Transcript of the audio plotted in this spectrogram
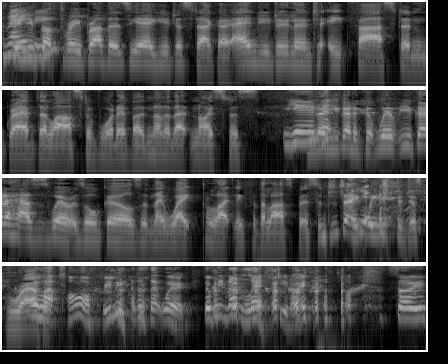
Maybe. When you've got three brothers, yeah, you just start going, and you do learn to eat fast and grab the last of whatever. None of that niceness yeah, you know, you go to you go to houses where it was all girls, and they wait politely for the last person to take. Yeah. We used to just grab like, it. Oh, really? How does that work? There'll be none left, you know. so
